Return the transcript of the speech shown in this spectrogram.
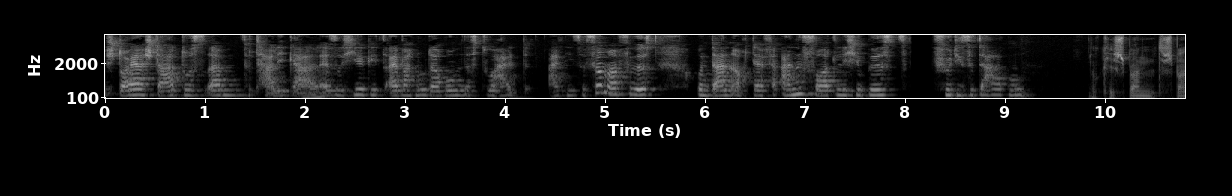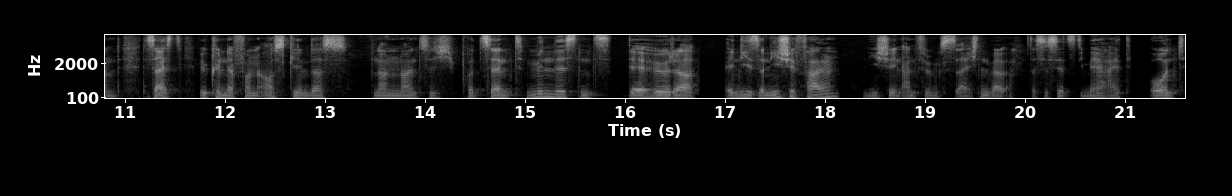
Steuerstatus ähm, total egal. Mhm. Also hier geht es einfach nur darum, dass du halt, halt diese Firma führst und dann auch der Verantwortliche bist für diese Daten. Okay, spannend, spannend. Das heißt, wir können davon ausgehen, dass 99 Prozent mindestens der Hörer in dieser Nische fallen. Nische in Anführungszeichen, weil das ist jetzt die Mehrheit. Und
